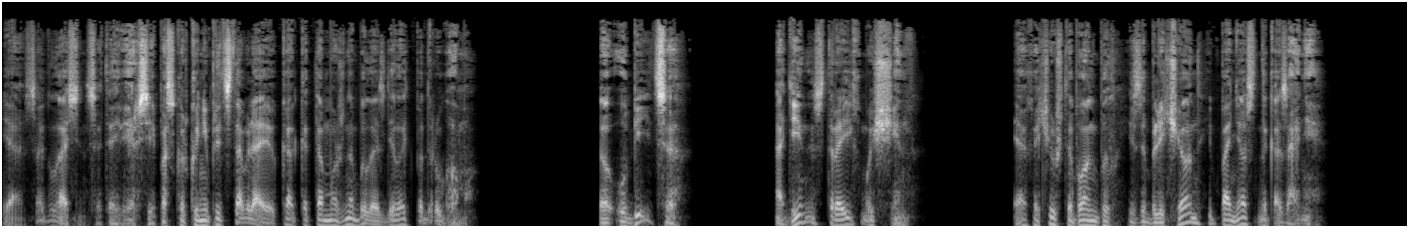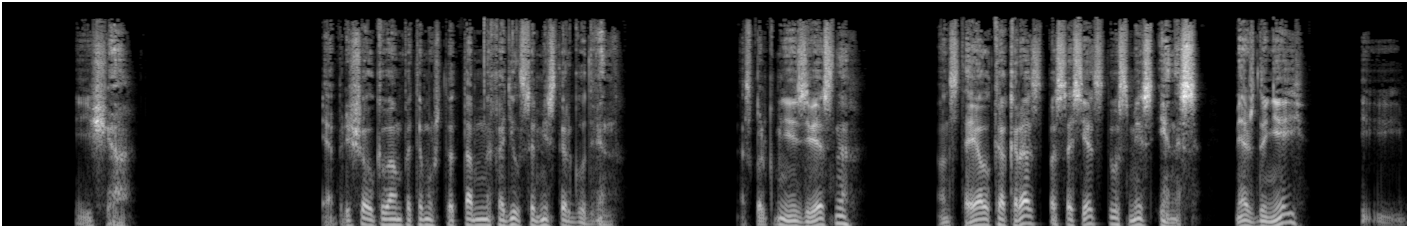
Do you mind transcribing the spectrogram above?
я согласен с этой версией, поскольку не представляю, как это можно было сделать по-другому. То убийца один из троих мужчин. Я хочу, чтобы он был изобличен и понес наказание. И еще. Я пришел к вам, потому что там находился мистер Гудвин. Насколько мне известно, он стоял как раз по соседству с мисс Иннес, между ней и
